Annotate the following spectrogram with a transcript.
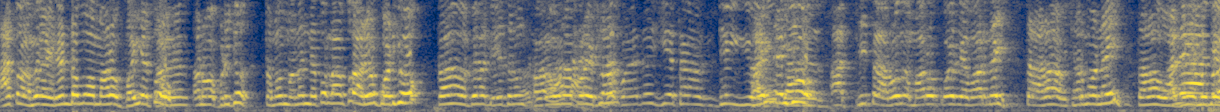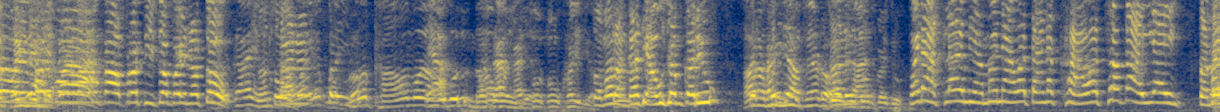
આ તો અમે એરંડમો મારો ભાઈ હતો. અને અપડી જો તમે મને નતો લાવતો આર્યો પડ્યો કા પેલા બે જણ ખાવા પડે એટલા? પણ તો જે થાણ થઈ ગયો ભાઈ નહીં જો આથી તારો ને અમારો કોઈ વ્યવહાર નહીં. તારા અવસરમાં નહીં તારા વાદે બે ભાઈ નહીં. કા આપણો ત્રીજો ભાઈ નતો? પણ ખાવામાં આ બધું ના હોય તો ખાઈ લ્યો. તમારા અંગાથી આવું છે એમ કર્યું. પણ આટલા મહેમાન આવો ખાવા છો કે આઈ આઈ? તમે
